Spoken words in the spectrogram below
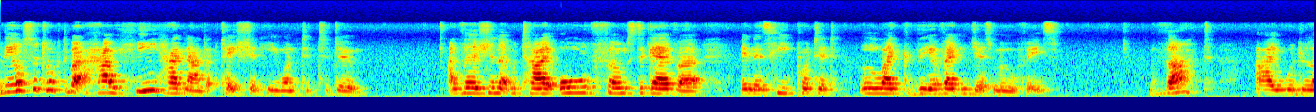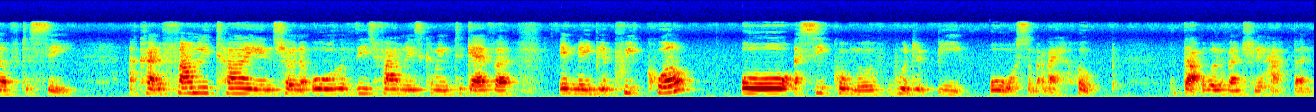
But he also talked about how he had an adaptation he wanted to do, a version that would tie all the films together in, as he put it, like the Avengers movies. That I would love to see. A kind of family tie in showing all of these families coming together in maybe a prequel or a sequel move would be awesome and I hope that, that will eventually happen.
